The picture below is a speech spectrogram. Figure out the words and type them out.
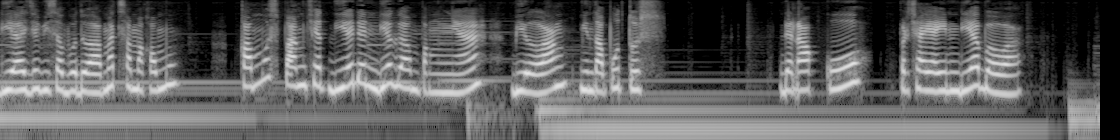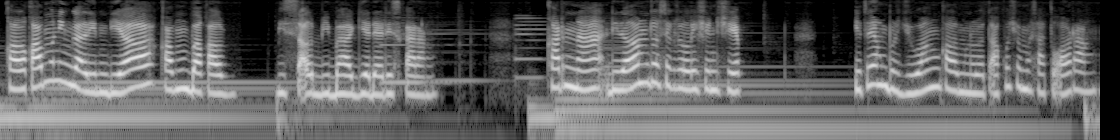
Dia aja bisa bodo amat sama kamu. Kamu spam chat dia dan dia gampangnya bilang minta putus. Dan aku percayain dia bahwa kalau kamu ninggalin dia, kamu bakal bisa lebih bahagia dari sekarang. Karena di dalam toxic relationship, itu yang berjuang kalau menurut aku cuma satu orang.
